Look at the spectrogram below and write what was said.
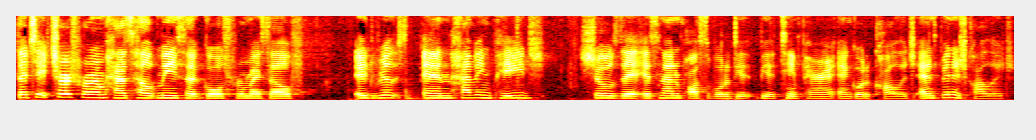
The Take Charge program has helped me set goals for myself. It really and having Paige shows that it's not impossible to be a teen parent and go to college and finish college.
